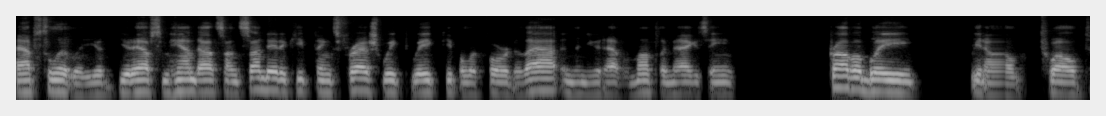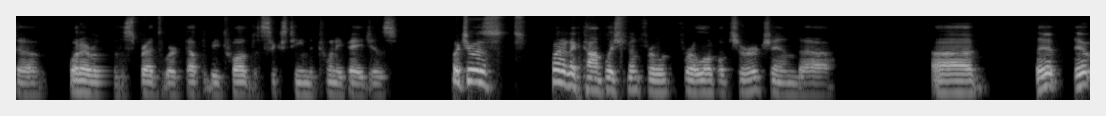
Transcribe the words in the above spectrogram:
Absolutely. You'd, you'd have some handouts on Sunday to keep things fresh week to week. People look forward to that. And then you'd have a monthly magazine, probably, you know, 12 to whatever the spreads worked out to be 12 to 16 to 20 pages, which was quite an accomplishment for, for a local church. And uh, uh, it, it,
